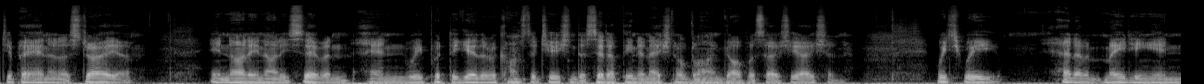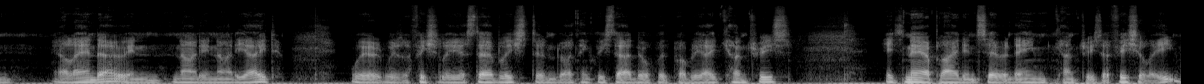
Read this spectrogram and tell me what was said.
Japan, and Australia in 1997, and we put together a constitution to set up the International Blind Golf Association, which we had a meeting in Orlando in 1998, where it was officially established, and I think we started off with probably eight countries. It's now played in 17 countries officially,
